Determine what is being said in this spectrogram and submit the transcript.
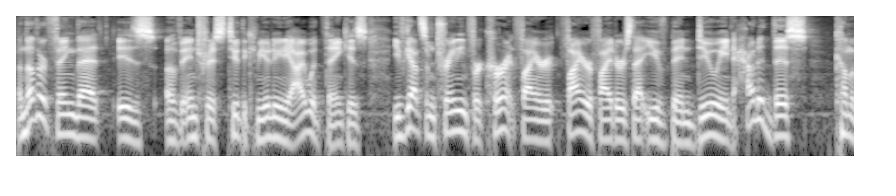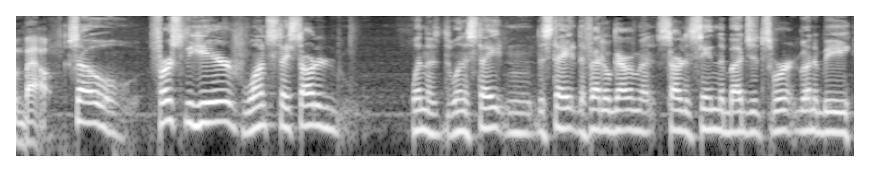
another thing that is of interest to the community, I would think, is you've got some training for current fire firefighters that you've been doing. How did this come about? So, first of the year, once they started when the when the state and the state the federal government started seeing the budgets weren't going to be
